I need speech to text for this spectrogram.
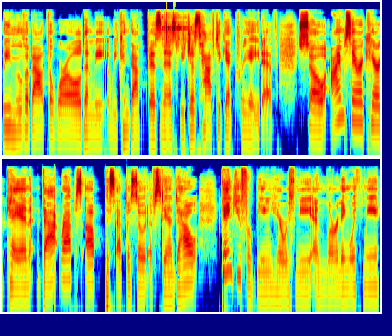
we move about the world and we, we conduct business. We just have to get creative. So I'm Sarah Karakaian. That wraps up this episode of Stand Out. Thank you for being here with me and learning with me.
